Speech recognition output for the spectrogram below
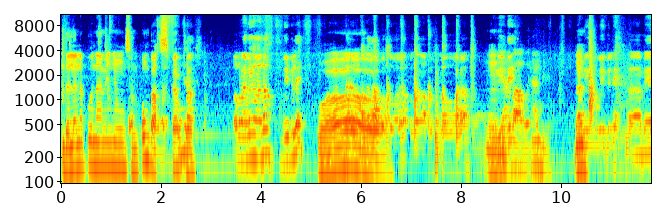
dala na po namin yung 10 box cup eh. Oh, marami kang ano, bumibili. Dahil Wow. Pagkakapos ng ano, pagkakapos ng ano, Mm. hindi. bago nabili. Dami kang bumibili. Ah, may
